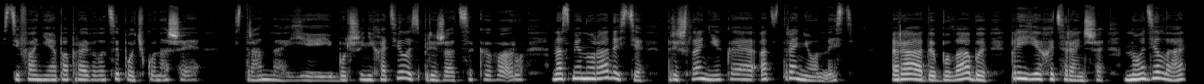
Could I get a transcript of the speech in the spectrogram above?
Стефания поправила цепочку на шее. Странно, ей больше не хотелось прижаться к Ивару. На смену радости пришла некая отстраненность. Рада была бы приехать раньше, но дела.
